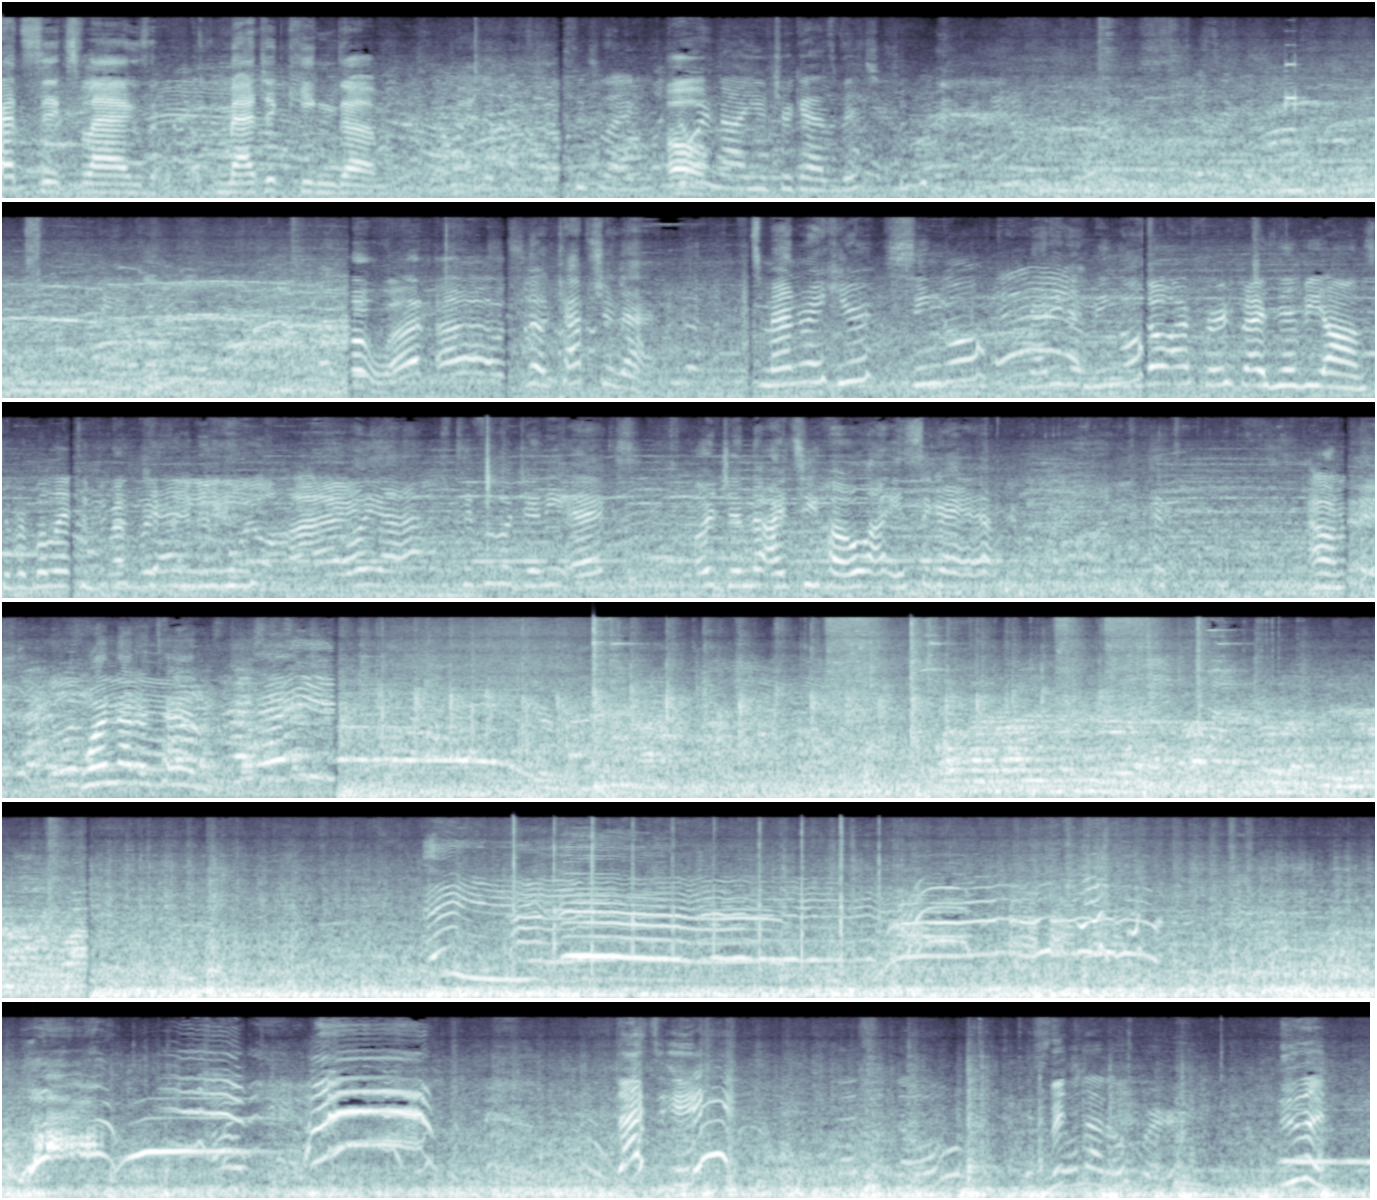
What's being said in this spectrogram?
at Six Flags Magic Kingdom. Six Flags. Oh. You're not, you trick ass bitch. Oh, what up? Look, capture that. This man right here, single, ready to mingle. So our first prize is gonna be um Silver Bullet, Typical Jenny. Oh yeah, typical Jenny X or Gender IT Ho on Instagram. I don't know. One out of ten. That's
